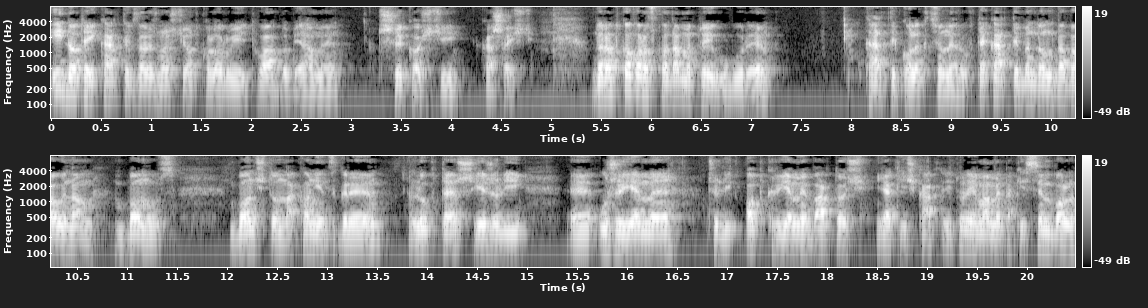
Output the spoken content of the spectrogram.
i do tej karty w zależności od koloru jej tła dobieramy trzy kości K6. Dodatkowo rozkładamy tutaj u góry karty kolekcjonerów. Te karty będą dawały nam bonus bądź to na koniec gry, lub też jeżeli e, użyjemy, czyli odkryjemy wartość jakiejś karty. I tutaj mamy taki symbol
